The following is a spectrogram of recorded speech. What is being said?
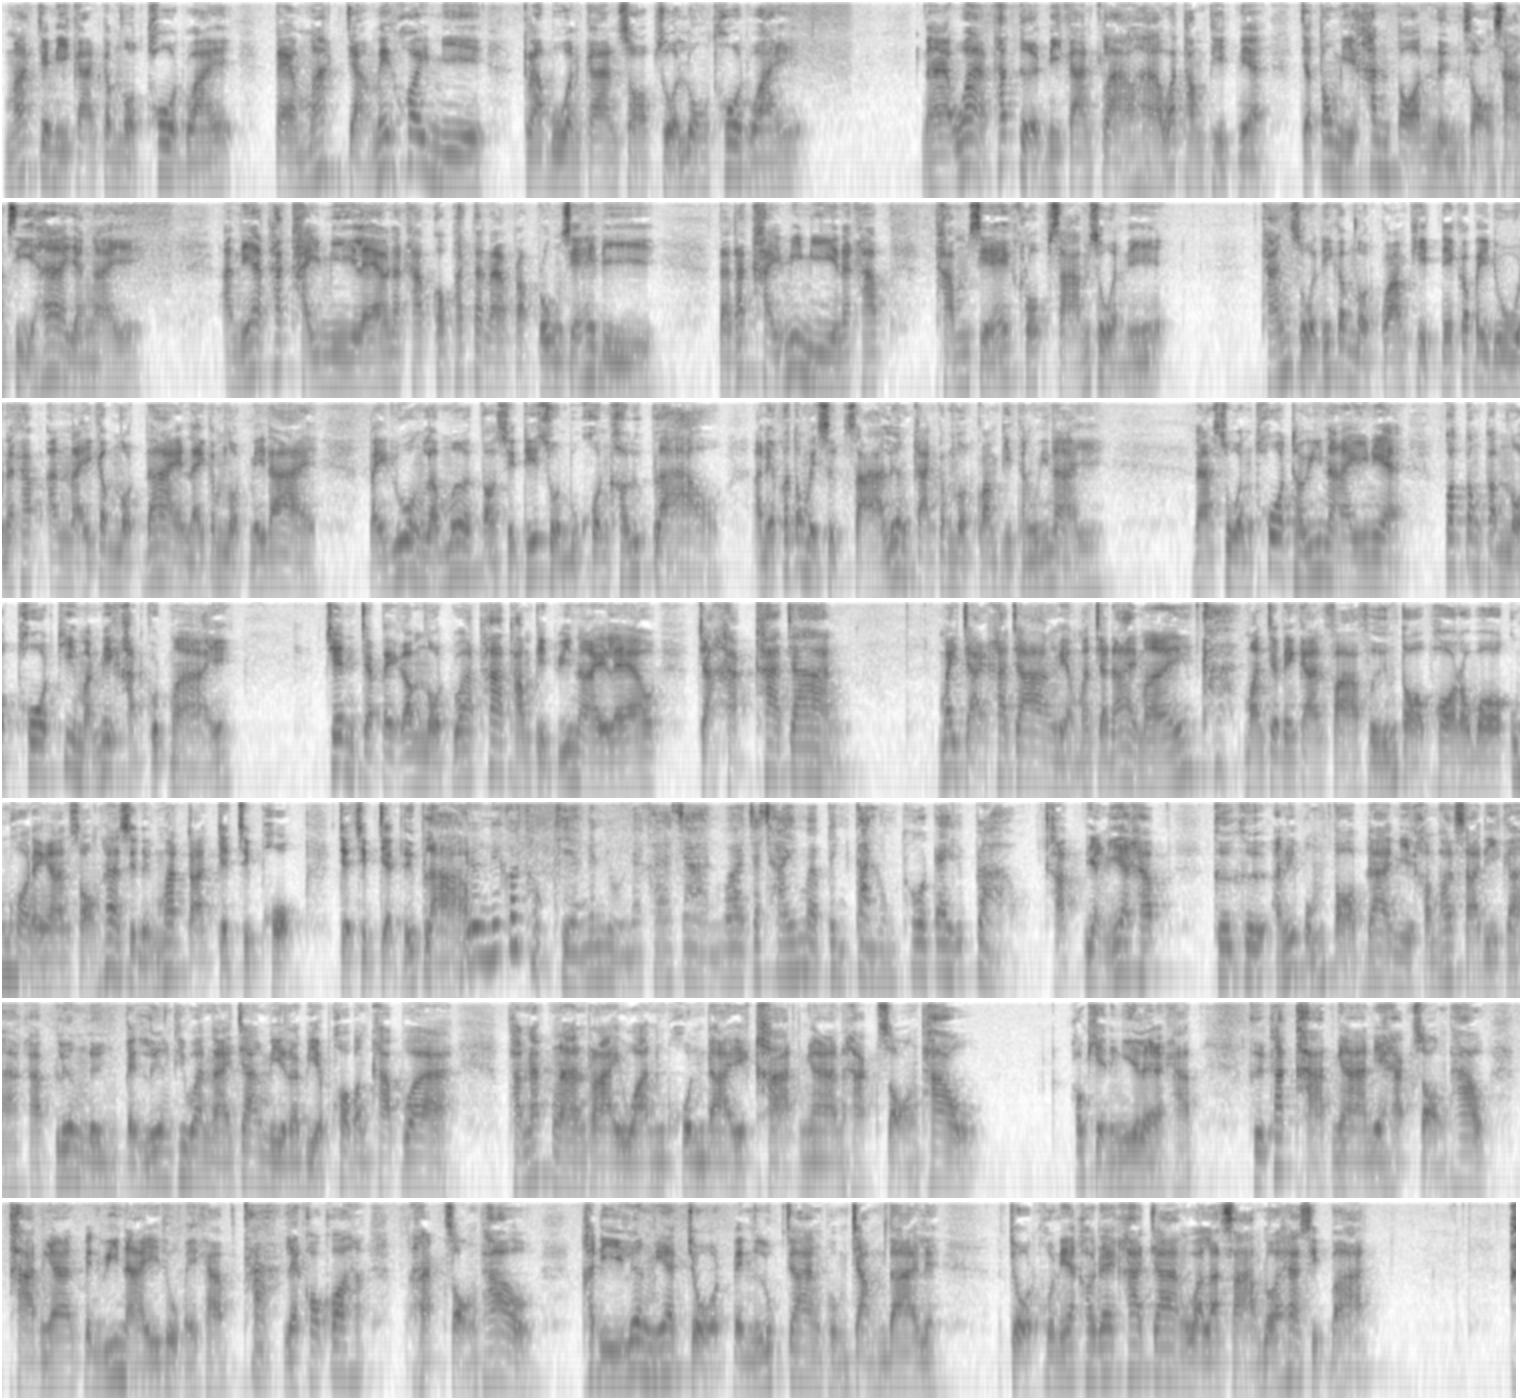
มักจะมีการกำหนดโทษไว้ แต่มักจะไม่ค่อยมีกระบวนการสอบสวนลงโทษไว้นะฮะว่าถ้าเกิดมีการกล่าวหาว่าทำผิดเนี่ยจะต้องมีขั้นตอน 1 2 3 4 5ยังไง อันเนี้ยถ้าใครมีแล้วนะครับก็พัฒนาปรับปรุงเสียให้ดี แต่ถ้าใครไม่มีนะครับทำเสียให้ครบ 3 ส่วนนี้ ทั้งส่วนที่กำหนดความผิดนี่ก็ไปดูนะครับ อันไหนกำหนดได้อันไหนกำหนดไม่ได้ ไปล่วงละเมิดต่อสิทธิส่วนบุคคลเขาหรือเปล่า อันนี้ก็ต้องไปศึกษาเรื่องการกำหนดความผิดทางวินัยนะส่วนโทษทางวินัยเนี่ยก็ต้องกำหนดโทษที่มันไม่ขัดกฎหมาย เช่นจะไปกำหนดว่าถ้าทำผิดวินัยแล้ว จะหักค่าจ้าง ไม่จ่ายค่าจ้างเนี่ยมันจะได้ไหมค่ะมันจะเป็นการฝ่าฝืนต่อพรบคุ้มครองแรงงาน 2541 มาตรา 76 77 หรือเปล่า เรื่องนี้ก็ถกเถียงกันอยู่นะคะอาจารย์ว่าจะใช้มาเป็นการลงโทษได้หรือเปล่า ครับ อย่างนี้ยครับ คือคืออันนี้ผมตอบได้มีคำพิพากษาดีกาครับ เรื่องหนึ่งเป็นเรื่องที่ว่านายจ้างมีระเบียบข้อบังคับว่า พนักงานรายวันคนใดขาดงานหัก2เท่า เขาเขียนอย่างนี้เลยนะครับ คือถ้าขาดงานเนี่ยหัก 2 เท่า ขาดงานเป็นวินัยถูกไหมครับค่ะและเขาก็หัก 2 เท่า คดีเรื่องเนี้ยโจทย์เป็นลูกจ้างผมจำได้เลย โจทย์คนเนี้ยเขาได้ค่าจ้างวันละ 350 บาท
